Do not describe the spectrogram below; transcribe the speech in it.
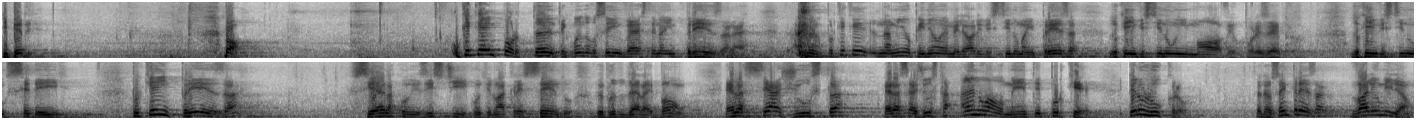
e perdi. Bom, o que, que, é importante quando você investe na empresa? Né? Por que, que, na minha opinião, é melhor investir numa empresa do que investir num imóvel, por exemplo? Do que investir num CDI? Porque a empresa, se ela existir, continuar crescendo, o produto dela é bom, ela se ajusta ela se ajusta anualmente, por quê? Pelo lucro. Entendeu? Se a empresa vale um milhão,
